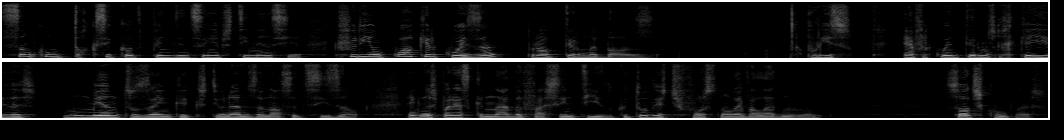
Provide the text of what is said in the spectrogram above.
são como toxicodependentes em abstinência, que fariam qualquer coisa para obter uma dose. Por isso, é frequente termos recaídas, momentos em que questionamos a nossa decisão, em que nos parece que nada faz sentido, que todo este esforço não leva a lado nenhum. Só desculpas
